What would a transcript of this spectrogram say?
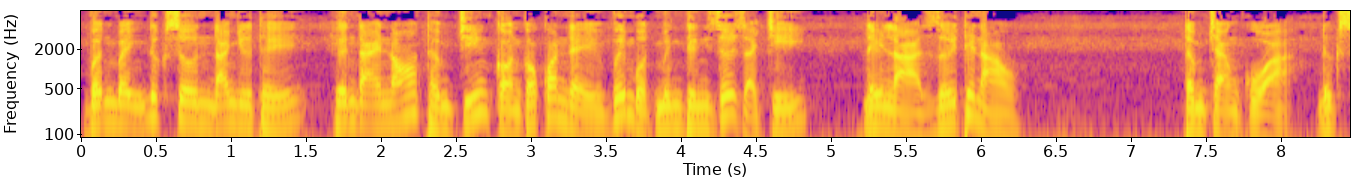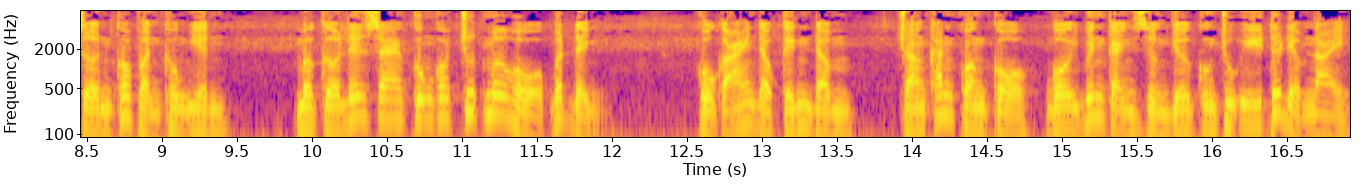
Vận mệnh Đức Sơn đã như thế, Hiện tại nó thậm chí còn có quan hệ với một minh tinh giới giải trí. Đây là giới thế nào? Tâm trạng của Đức Sơn có phần không yên. Mở cửa lên xe cũng có chút mơ hồ, bất định. Cô gái đeo kính đầm chàng khăn quàng cổ, Ngồi bên cạnh dường như cũng chú ý tới điểm này.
